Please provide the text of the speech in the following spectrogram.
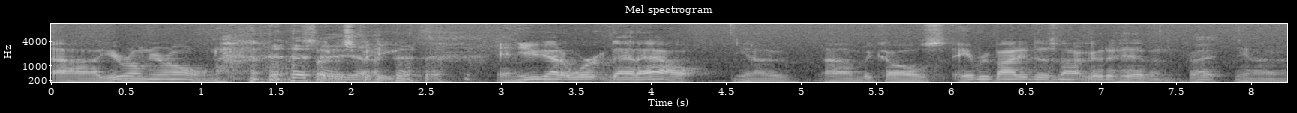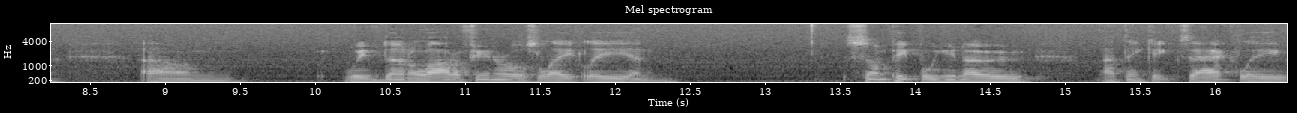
uh, you're on your own, so to speak, and you got to work that out. You know, um, because everybody does not go to heaven. Right. You know, um, we've done a lot of funerals lately, and some people, you know, I think exactly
